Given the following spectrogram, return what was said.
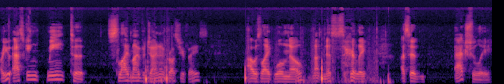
Are you asking me to slide my vagina across your face? I was like, Well, no, not necessarily. I said, Actually,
